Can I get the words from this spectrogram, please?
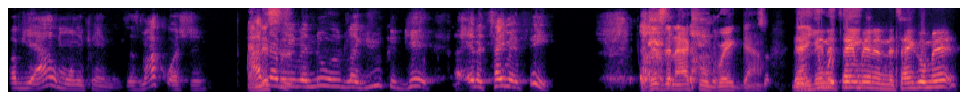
of your alimony payments? Is my question. And I never is even knew like you could get an entertainment fee. this is an actual breakdown. So, Now Is you would think entertainment and entanglement.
